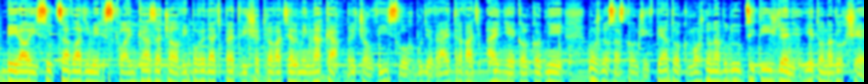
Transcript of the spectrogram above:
Bývalý sudca Vladimír Sklenka začal vypovedať pred vyšetrovateľmi NAKA, pričom výsluch bude vraj trvať aj niekoľko dní. Možno sa skončí v piatok, možno na budúci týždeň, je to na dlhšie,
